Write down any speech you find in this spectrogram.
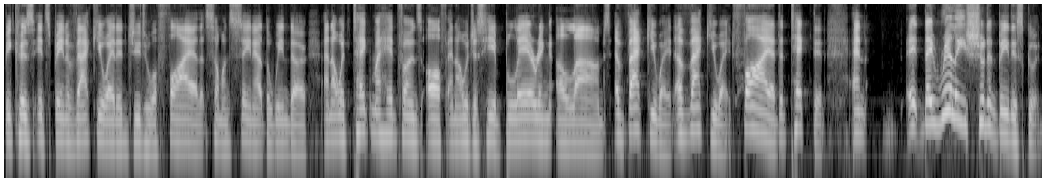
because it's been evacuated due to a fire that someone's seen out the window. And I would take my headphones off and I would just hear blaring alarms evacuate, evacuate, fire detected. And it, they really shouldn't be this good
